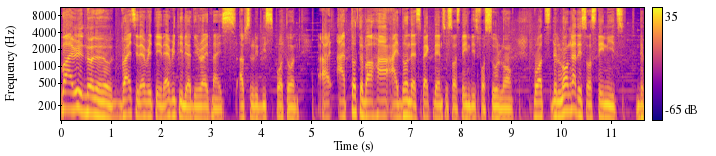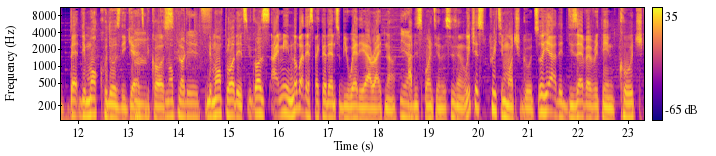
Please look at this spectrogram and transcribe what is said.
But I really no no no. Brighton, everything, everything they're doing right now is absolutely spot on. I, I've talked about how I don't expect them to sustain this for so long. But the longer they sustain it, the be- the more kudos they get Mm, because more plaudits. the more plaudits. Because I mean nobody expected them to be where they are right now Yeah. at this point in the season, which is pretty much good. So yeah, they deserve everything. Coach,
